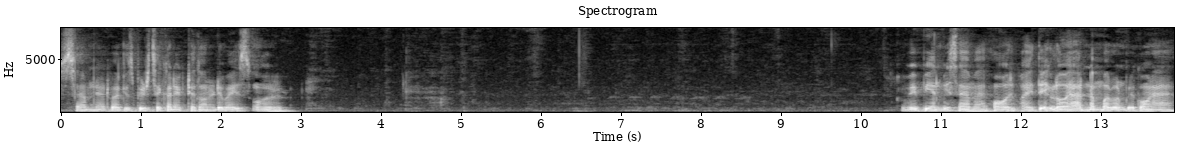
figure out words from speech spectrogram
सेम नेटवर्क स्पीड से कनेक्ट है दोनों डिवाइस और वीपीएन भी सेम है। और भाई देख लो यार नंबर वन पे कौन है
